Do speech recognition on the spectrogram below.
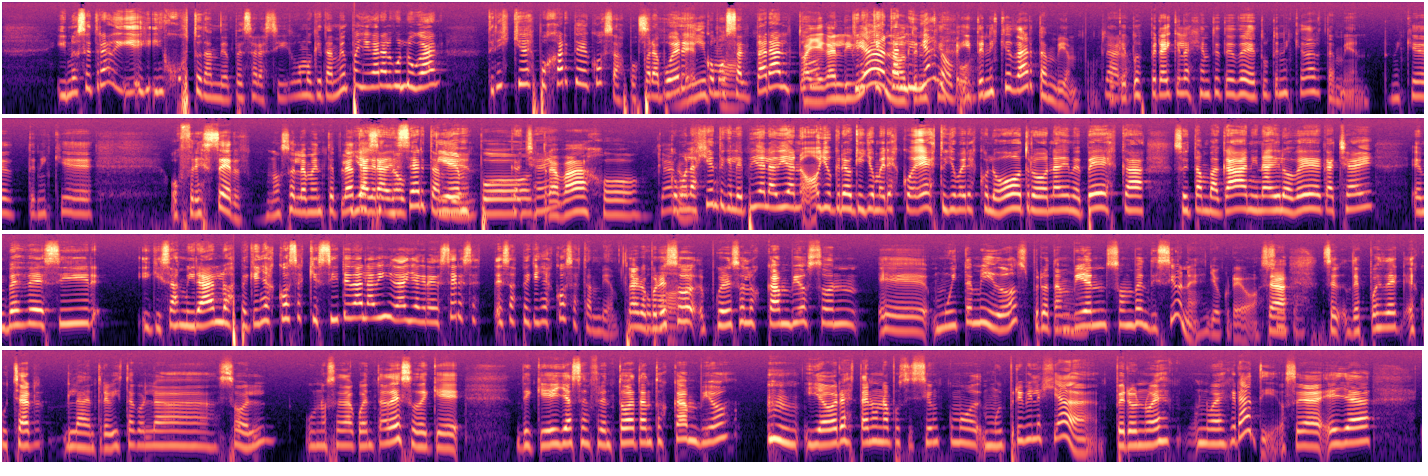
Y no se trata, y es injusto también pensar así, como que también para llegar a algún lugar tenés que despojarte de cosas, pues, para poder Sí, como po. saltar alto. para llegar liviano. que estar tenés liviano, que- y tenés que dar también. po, Claro. Porque tú esperáis que la gente te dé, tú tenés que dar también. Tenés que, tenés que ofrecer, no solamente plata, Y agradecer sino también, tiempo, ¿cachai? trabajo. claro. Como la gente que le pide a la vida, no, yo creo que yo merezco esto, yo merezco lo otro, nadie me pesca, soy tan bacán y nadie lo ve, ¿cachai? En vez de decir y quizás mirar las pequeñas cosas que sí te da la vida y agradecer esas, esas pequeñas cosas también. pues, Claro, por eso, por eso los cambios son eh, muy temidos, pero también son bendiciones, yo creo. O sea, Mm. Sí, se- después de escuchar la entrevista con la Sol, uno se da cuenta de eso, de que, de que ella se enfrentó a tantos cambios y ahora está en una posición como muy privilegiada, pero no es, no es gratis. O sea, ella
